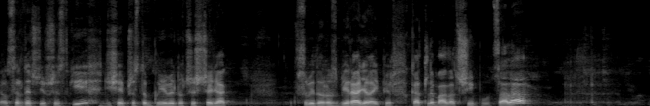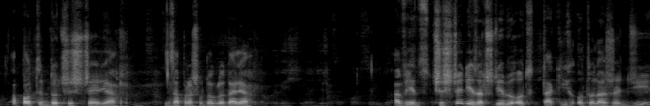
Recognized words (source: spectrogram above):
Witam serdecznie wszystkich. Dzisiaj przystępujemy do czyszczenia, w sumie do rozbierania najpierw Katlemana 3,5 cala, a potem do czyszczenia. Zapraszam do oglądania. A więc czyszczenie zaczniemy od takich oto narzędzi.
